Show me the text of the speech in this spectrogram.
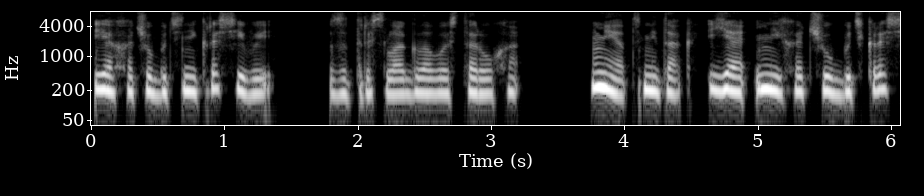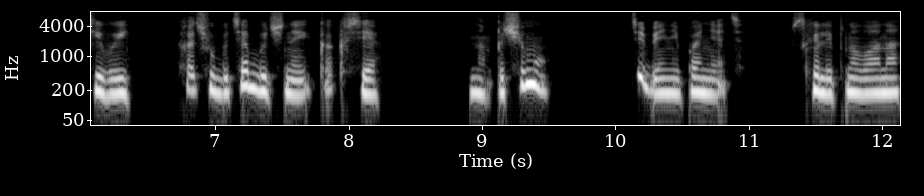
«Я хочу быть некрасивой», — затрясла головой старуха. «Нет, не так. Я не хочу быть красивой. Хочу быть обычной, как все». «Но почему?» «Тебе не понять всхлипнула она.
